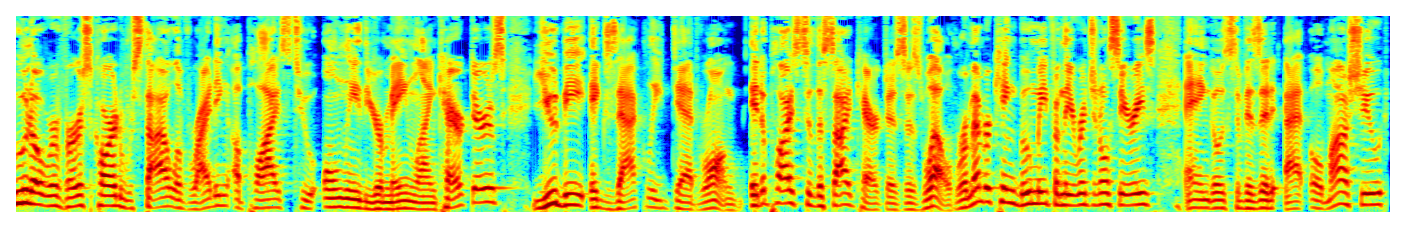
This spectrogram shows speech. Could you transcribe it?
Uno reverse card style of writing applies to only your mainline characters, you'd be exactly dead wrong. It applies to the side characters as well. Remember King Bumi from the original series? Aang goes to visit at Omashu.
